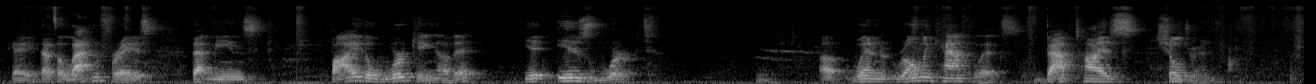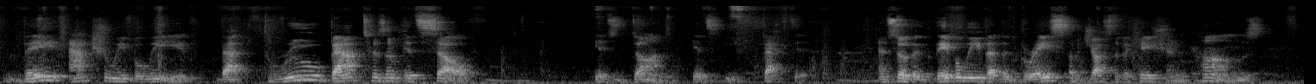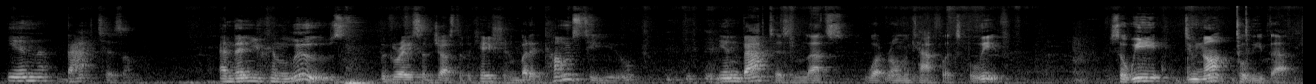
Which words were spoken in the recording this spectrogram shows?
Okay, that's a Latin phrase that means by the working of it, it is worked. Uh, when Roman Catholics baptize children, they actually believe that through baptism itself, it's done, it's effected. And so the, they believe that the grace of justification comes in baptism. And then you can lose the grace of justification, but it comes to you in baptism. That's what Roman Catholics believe. So we do not believe that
